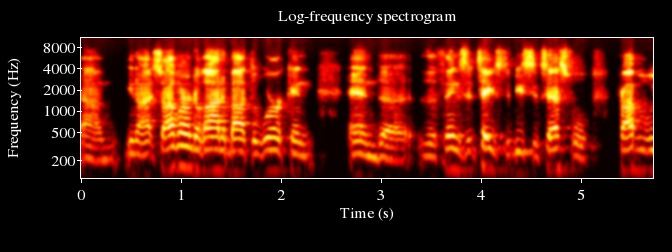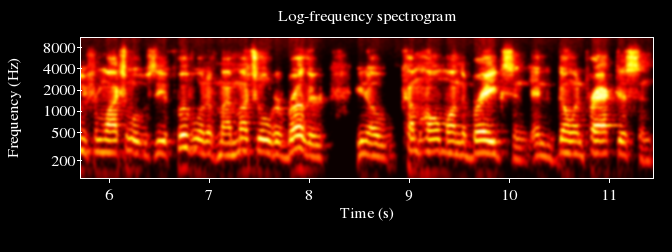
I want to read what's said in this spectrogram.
um, you know, so I learned a lot about the work and and uh, the things it takes to be successful. Probably from watching what was the equivalent of my much older brother. You know, come home on the breaks and, and go and practice. And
